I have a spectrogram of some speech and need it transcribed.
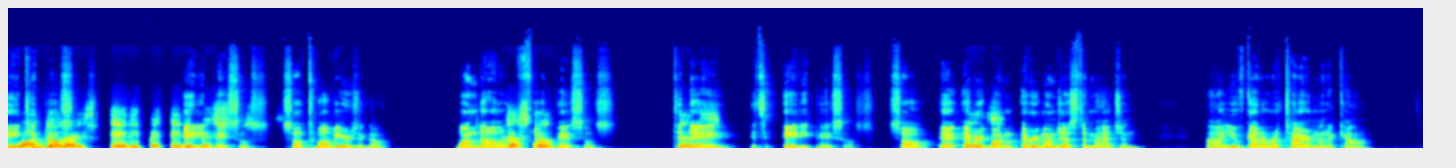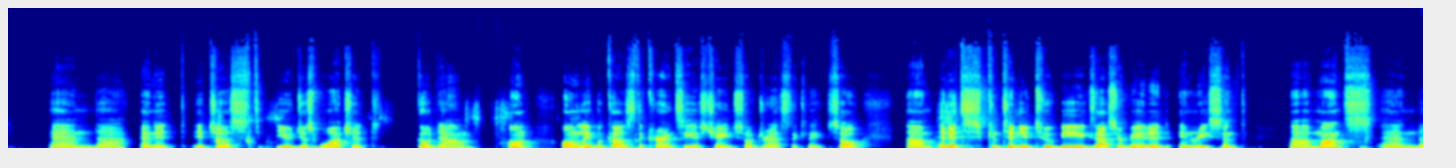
80 One dollar is 80, pe- 80, 80 pesos. pesos. So 12 years ago, one dollar, four 12 pesos. Today it's 80 pesos. So everyone, everyone, just imagine uh, you've got a retirement account, and uh, and it it just you just watch it go down on, only because the currency has changed so drastically. So um, and it's continued to be exacerbated in recent uh, months and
